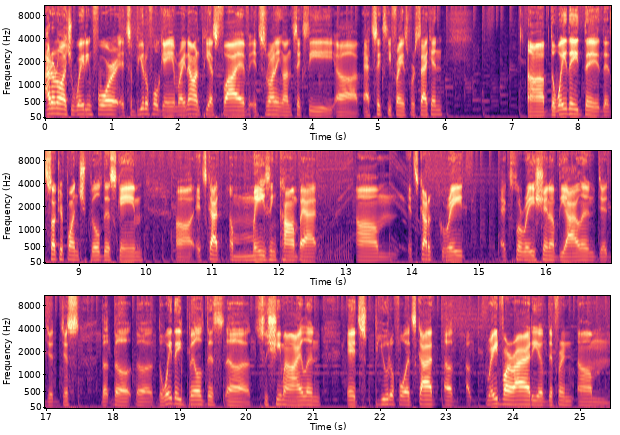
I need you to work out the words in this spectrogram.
I don't know what you're waiting for. It's a beautiful game right now on PS5. It's running on 60 uh, at 60 frames per second. The way they, they that Sucker Punch build this game uh, it's got amazing combat. Um, it's got a great exploration of the island. Just the the the, the way they build this uh, Tsushima Island, it's beautiful. It's got a, a great variety of different um,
